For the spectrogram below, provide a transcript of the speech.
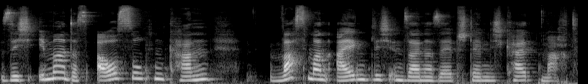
sich immer das aussuchen kann, was man eigentlich in seiner Selbstständigkeit macht.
